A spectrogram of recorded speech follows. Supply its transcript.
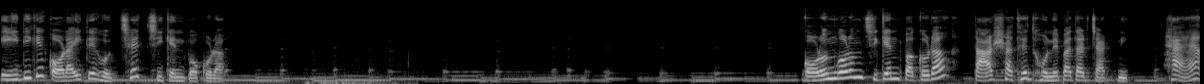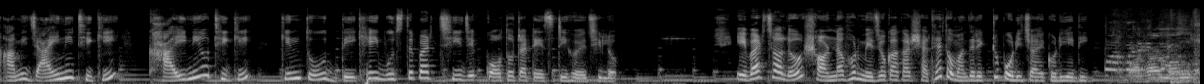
এই দিকে কড়াইতে হচ্ছে চিকেন পকোড়া। গরম গরম চিকেন পকোড়া, তার সাথে ধনেপাতার চাটনি। হ্যাঁ আমি যাইনি ঠিকই, খাইনিও ঠিকই কিন্তু দেখেই বুঝতে পারছি যে কতটা টেস্টি হয়েছিল। এবার চলো স্বর্ণাভর মেজো কাকার সাথে তোমাদের একটু পরিচয় করিয়ে দিই। পাঠার মাংস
